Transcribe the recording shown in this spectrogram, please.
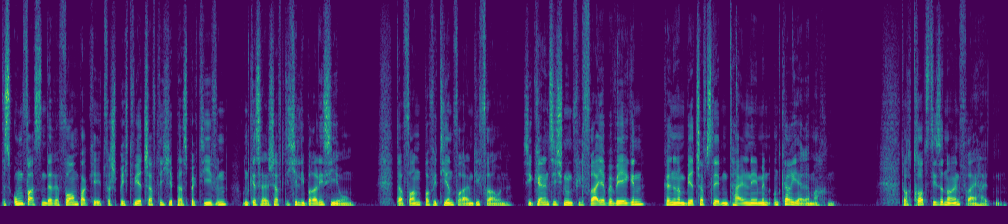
Das umfassende Reformpaket verspricht wirtschaftliche Perspektiven und gesellschaftliche Liberalisierung. Davon profitieren vor allem die Frauen. Sie können sich nun viel freier bewegen, können am Wirtschaftsleben teilnehmen und Karriere machen. Doch trotz dieser neuen Freiheiten,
